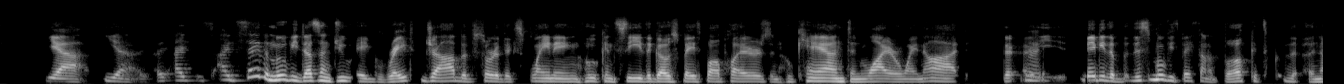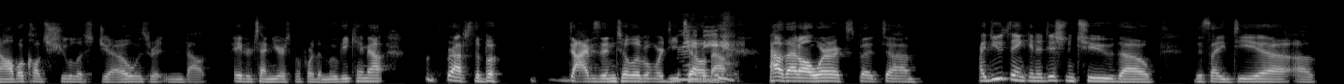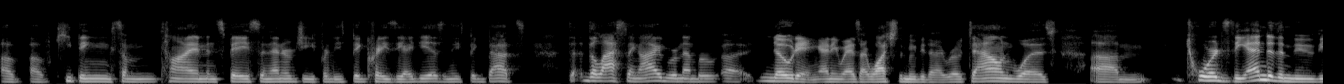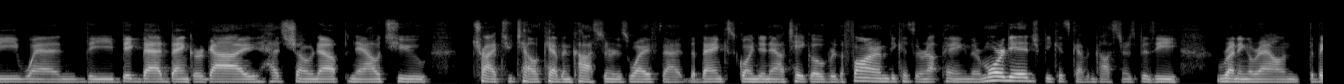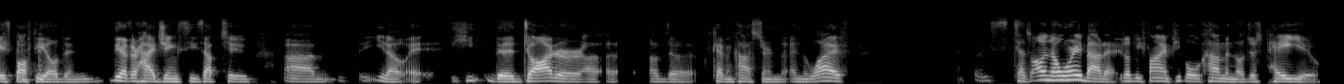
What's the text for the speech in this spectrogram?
Yeah, yeah. I, I I'd say the movie doesn't do a great job of sort of explaining who can see the ghost baseball players and who can't and why or why not. Uh, Right. maybe the this movie's based on a book. It's a novel called Shoeless Joe was written about eight or ten years before the movie came out. Perhaps the book dives into a little bit more detail about how that all works, but um, I do think, in addition to though this idea of, of of keeping some time and space and energy for these big crazy ideas and these big bets, the, last thing I remember uh, noting, anyway, as I watched the movie that I wrote down was. Um, towards the end of the movie when the big bad banker guy has shown up now to try to tell Kevin Costner and his wife that the bank's going to now take over the farm because they're not paying their mortgage because Kevin Costner is busy running around the baseball field and the other hijinks he's up to. Um, you know, eh, he the daughter uh, uh, of the Kevin Costner and the, and the wife says, "Oh, don't worry about it. It'll be fine. People will come and they'll just pay you.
